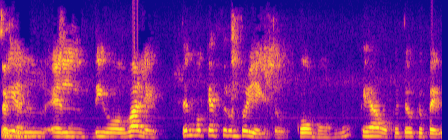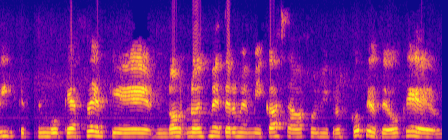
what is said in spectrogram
Sí, el, digo, vale, tengo que hacer un proyecto, ¿cómo? ¿no? ¿Qué hago? ¿Qué tengo que pedir? ¿Qué tengo que hacer? Que no, no es meterme en mi casa bajo el microscopio, tengo que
